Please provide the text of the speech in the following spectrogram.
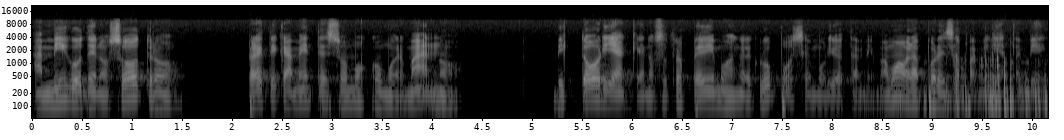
amigos de nosotros. Prácticamente somos como hermanos. Victoria, que nosotros pedimos en el grupo, se murió también. Vamos a orar por esa familia también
